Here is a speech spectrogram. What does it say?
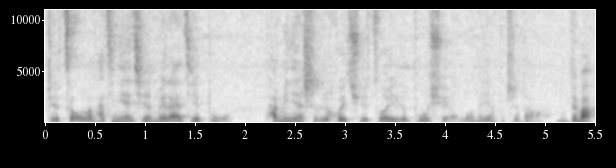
这个走了，他今年其实没来得及补，他明年是不是会去做一个补血，我们也不知道，对吧？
